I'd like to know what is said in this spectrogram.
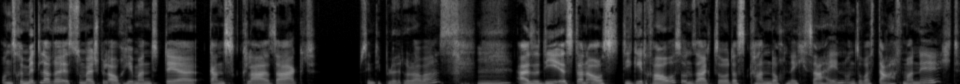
unsere Mittlere ist zum Beispiel auch jemand, der ganz klar sagt, sind die blöd oder was? Also die ist dann aus, die geht raus und sagt so, das kann doch nicht sein und sowas darf man nicht.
